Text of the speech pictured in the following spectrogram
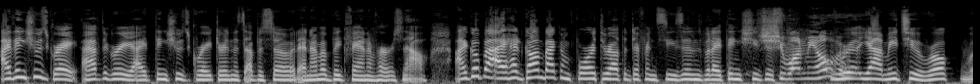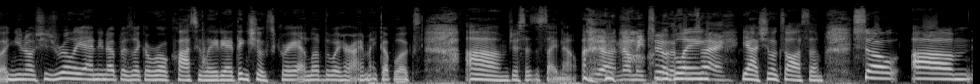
I think she was great. I have to agree. I think she was great during this episode, and I'm a big fan of hers now. I go back, I had gone back and forth throughout the different seasons, but I think think she's just She won me over. Real, yeah, me too. Real, you know, she's really ending up as like a real classy lady. I think she looks great. I love the way her eye makeup looks. Um, just as a side note. Yeah, no, me too. the That's what I'm bling. Yeah, she looks awesome. So, um,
